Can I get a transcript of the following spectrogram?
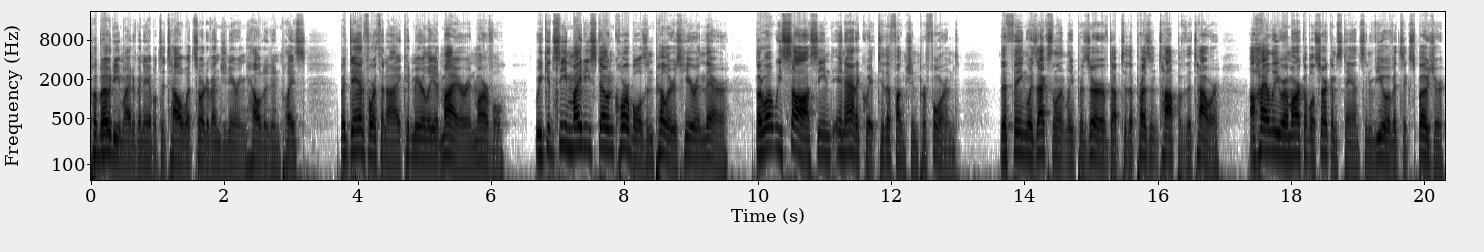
Pabodie might have been able to tell what sort of engineering held it in place, but Danforth and I could merely admire and marvel. We could see mighty stone corbels and pillars here and there, but what we saw seemed inadequate to the function performed. The thing was excellently preserved up to the present top of the tower, a highly remarkable circumstance in view of its exposure,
